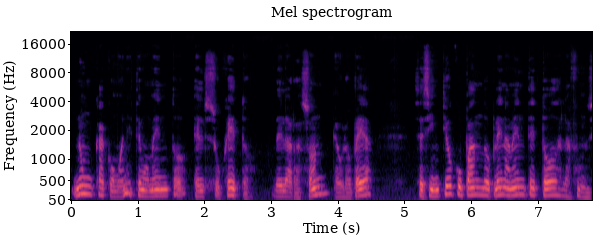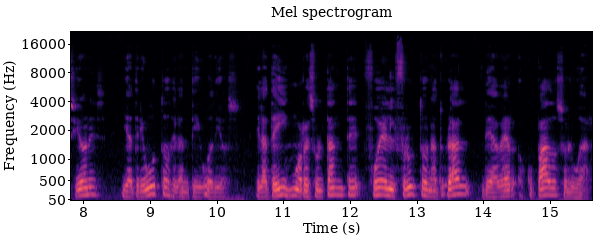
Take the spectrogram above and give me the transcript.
Nunca como en este momento el sujeto de la razón europea se sintió ocupando plenamente todas las funciones y atributos del antiguo Dios. El ateísmo resultante fue el fruto natural de haber ocupado su lugar.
